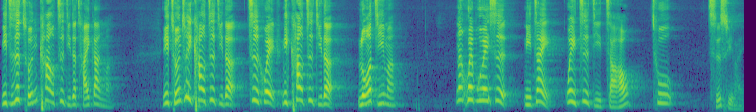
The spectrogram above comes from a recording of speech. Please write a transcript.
你只是纯靠自己的才干吗？你纯粹靠自己的智慧？你靠自己的逻辑吗？那会不会是你在为自己凿出池水来？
